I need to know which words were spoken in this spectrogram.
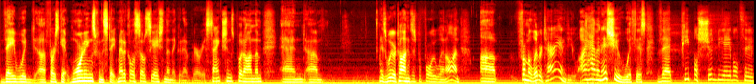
they would uh, first get warnings from the State Medical Association, then they could have various sanctions put on them. And um, as we were talking just before we went on, uh, from a libertarian view, I have an issue with this that people should be able to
